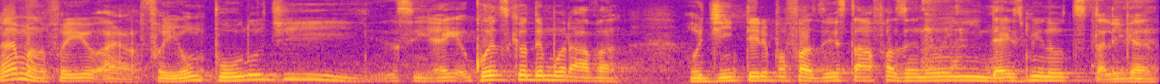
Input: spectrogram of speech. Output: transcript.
É, mano, foi, é, foi um pulo de. Assim, é, coisas que eu demorava o dia inteiro para fazer, estava fazendo em 10 minutos, tá ligado?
